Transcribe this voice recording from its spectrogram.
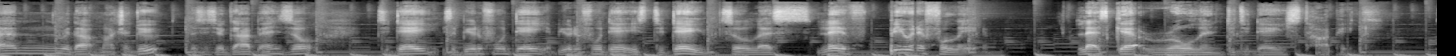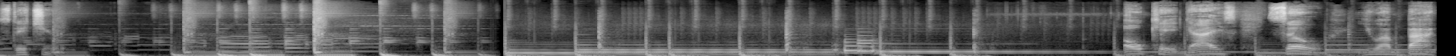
And without much ado, this is your guy Benzo. Today is a beautiful day. A beautiful day is today. So let's live beautifully. Let's get rolling to today's topic. Stay tuned. Okay, guys, so you are back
